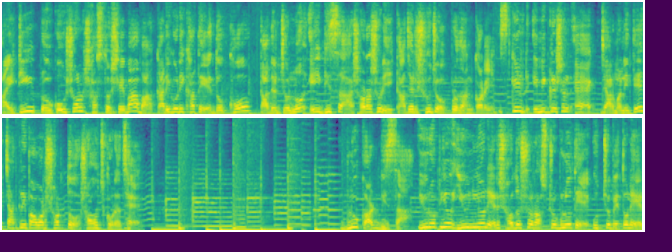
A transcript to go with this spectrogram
আইটি, প্রকৌশল, স্বাস্থ্যসেবা বা কারিগরি খাতে দক্ষ, তাদের জন্য এই ভিসা সরাসরি কাজের সুযোগ প্রদান করে। স্কিল্ড ইমিগ্রেশন অ্যাক্ট জার্মানিতে চাকরি পাওয়ার শর্ত সহজ করেছে। Blue card visa. ইউরোপীয় ইউনিয়নের সদস্য রাষ্ট্রগুলোতে উচ্চ বেতনের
